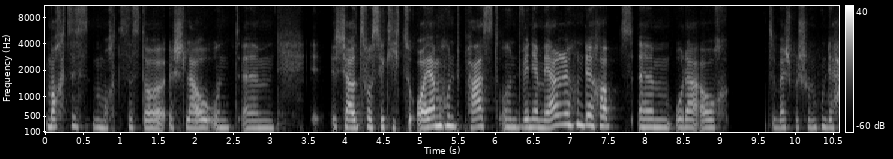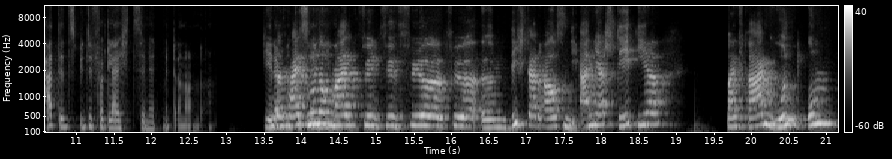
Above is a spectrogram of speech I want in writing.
macht es, macht es da schlau und ähm, schaut, was wirklich zu eurem Hund passt. Und wenn ihr mehrere Hunde habt ähm, oder auch zum Beispiel schon Hunde hattet, bitte vergleicht sie nicht miteinander. Jeder das heißt nur noch mal für, für, für, für ähm, dich da draußen, die Anja steht dir bei Fragen rund um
